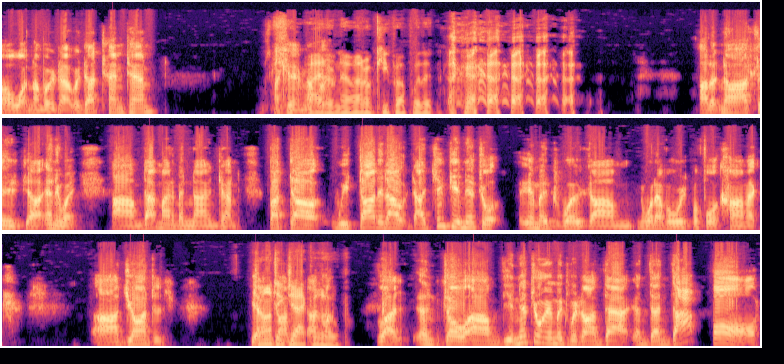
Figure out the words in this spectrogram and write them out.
oh, what number was that? Was that 1010? I can't remember. I don't know. I don't keep up with it. I don't know. Actually, uh, anyway, um, that might have been 910. But, uh, we started out, I think the initial image was, um, whatever was before Karmic, uh, Jaunty. Yeah, Jaunty Jaunty Jackalope. Right. And so um, the initial image was on that. And then that fall,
